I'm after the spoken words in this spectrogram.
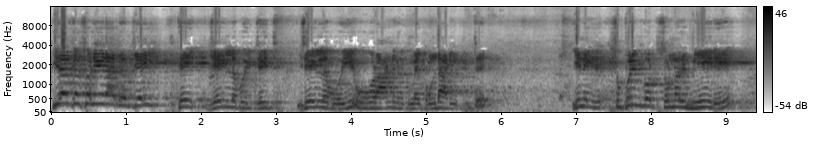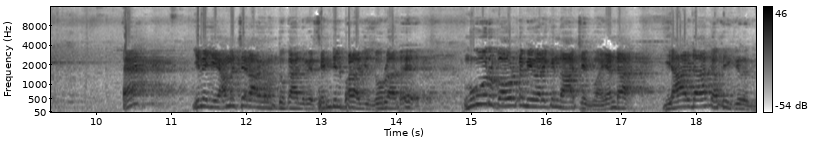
இதற்கு சொல்லுகிறார் ஜெயில் ஜெய் ஜெயிலில் போய் ஜெயிச்சு ஜெயிலில் போய் ஒவ்வொரு ஆண்டுகளுக்கு மேல் கொண்டாடிட்டு இன்னைக்கு சுப்ரீம் கோர்ட் சொன்னது மீறி இன்னைக்கு அமைச்சராக வந்து உட்கார்ந்துருக்க செந்தில் பாலாஜி சொல்றாரு நூறு பௌர்ணமி வரைக்கும் இந்த ஆட்சி இருக்குமா? ஏண்டா? யாருடா கவனிக்கிறது?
